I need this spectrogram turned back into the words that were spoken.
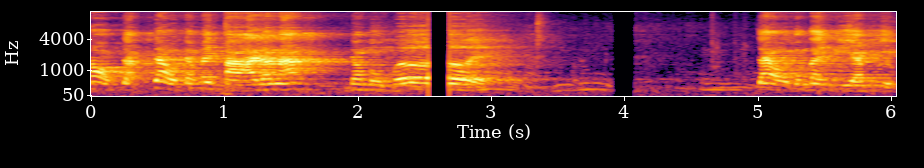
นอกจากเจ้าจะไม่ตายแล้วนะเจ้าหนุ่มเอ้ย เจ้าต้องได้เมียอีก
